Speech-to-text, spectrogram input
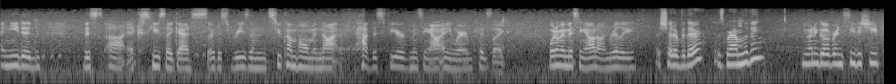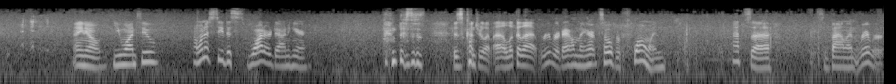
I needed this uh, excuse, I guess, or this reason to come home and not have this fear of missing out anywhere because like, what am I missing out on really? That shed over there is where I'm living. You wanna go over and see the sheep? I know, you want to? I wanna see this water down here. this is this is country life. Uh, look at that river down there, it's overflowing. That's a, it's a violent river.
